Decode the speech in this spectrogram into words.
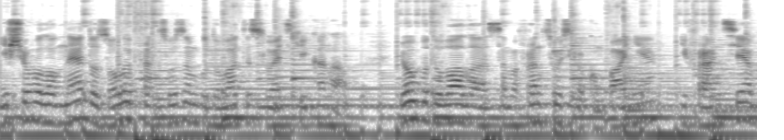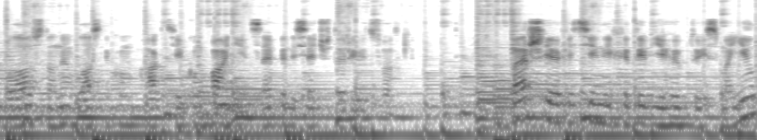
і, що головне, дозволив французам будувати Суецький канал. Його будувала саме французька компанія, і Франція була основним власником акцій компанії це 54%. Перший офіційний хитив Єгипту Ісмаїл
